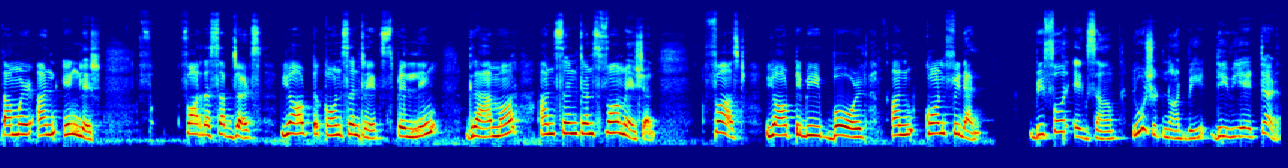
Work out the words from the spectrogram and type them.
Tamil and English. For the subjects, you have to concentrate spelling, grammar, and sentence formation. First, you have to be bold and confident. Before exam, you should not be deviated.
